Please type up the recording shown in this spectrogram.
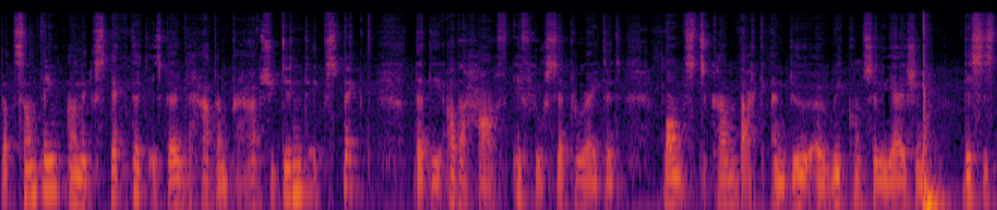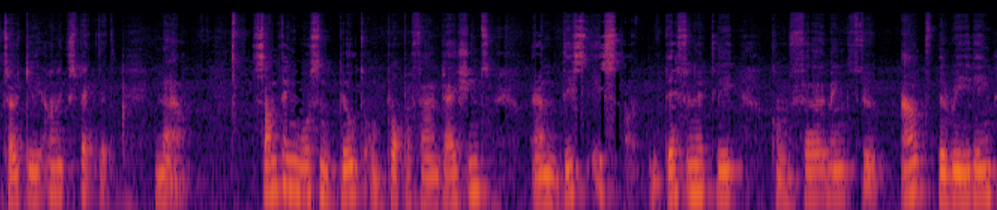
But something unexpected is going to happen. Perhaps you didn't expect that the other half, if you're separated, wants to come back and do a reconciliation. This is totally unexpected. Now, something wasn't built on proper foundations and this is definitely confirming throughout the reading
